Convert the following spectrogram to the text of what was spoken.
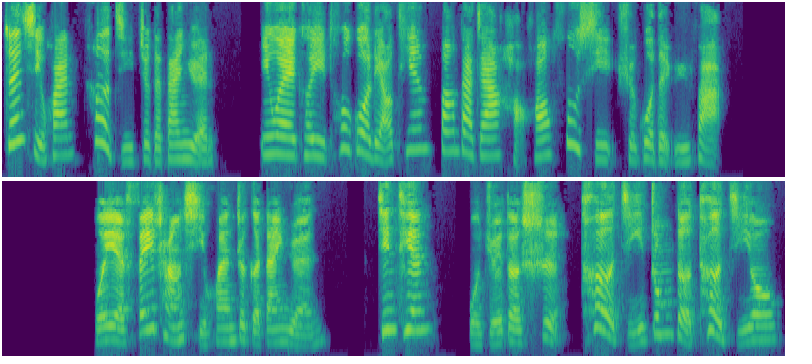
真喜欢特辑这个单元，因为可以透过聊天帮大家好好复习学过的语法。我也非常喜欢这个单元。今天我觉得是特辑中的特辑哦，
